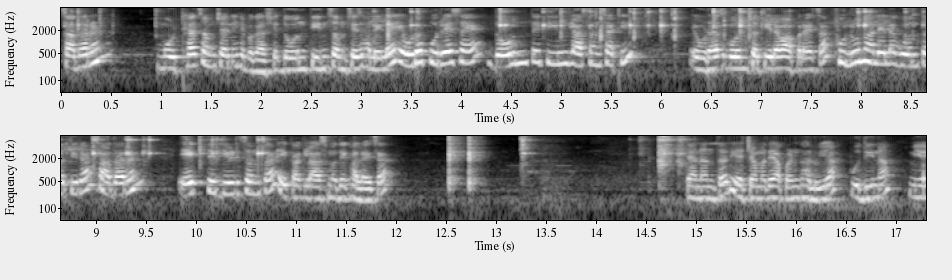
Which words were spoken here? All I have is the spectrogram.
साधारण मोठ्या चमच्याने हे बघा असे दोन तीन चमचे झालेलं आहे. एवढं पुरेसं आहे. दोन ते तीन ग्लासांसाठी एवढाच गोंद कतिरा वापरायचा. फुलून आलेला गोंद कतिरा साधारण एक ते दीड चमचा एका ग्लासमध्ये घालायचा. त्यानंतर याच्यामध्ये आपण घालूया पुदिना. मी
